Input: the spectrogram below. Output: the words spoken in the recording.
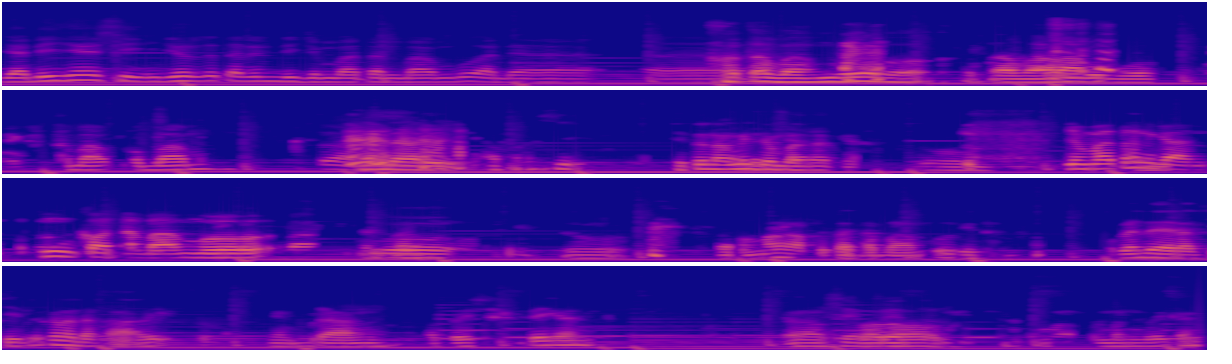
Jadinya Sinjur tuh tadi di jembatan bambu ada eh, Kota bambu. Kota Bambu. Ba- Kobam itu Kan ada dari apa sih? Itu namanya Ada jembatan jarak. gantung. Jembatan gantung kota bambu. bambu. Gitu. Memang apa kota bambu gitu. Pokoknya daerah situ kan ada kali tuh nyebrang atau SMP kan. Eh, SMP kalau tuh. teman gue kan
